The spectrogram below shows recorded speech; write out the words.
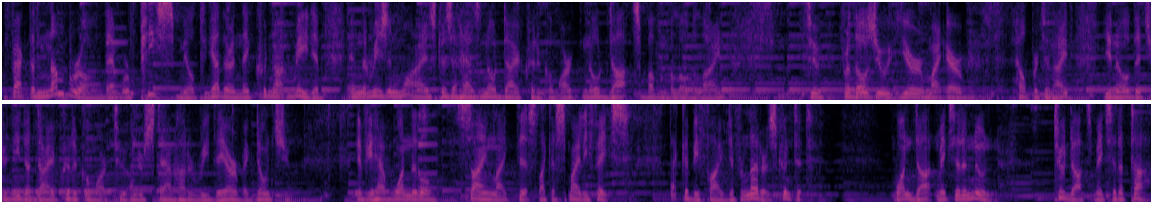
in fact, a number of them were piecemeal together and they could not read it. And the reason why is because it has no diacritical mark, no dots above and below the line to, for those you, you're my Arab helper tonight, you know that you need a diacritical mark to understand how to read the Arabic, don't you? If you have one little sign like this, like a smiley face, that could be five different letters, couldn't it? One dot makes it a nun. Two dots makes it a ta.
